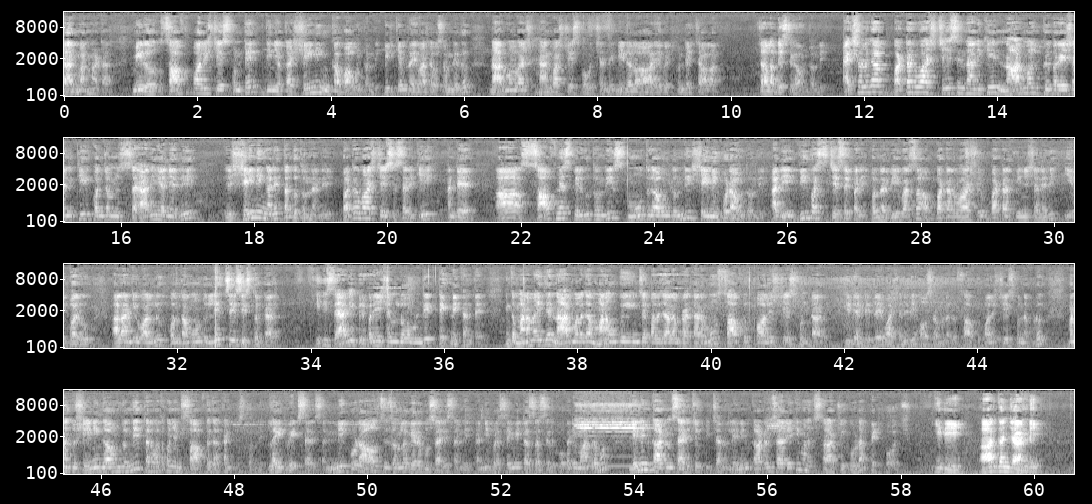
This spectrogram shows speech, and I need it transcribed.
టర్మ్ అన్నమాట. మీరు సాఫ్ట్ పాలిష్ చేసుకుంటే దీని యొక్క షైనింగ్ ఇంకా బాగుంటుంది. వీటికి ఏం డ్రై వాష్ అవసరం లేదు. నార్మల్ వాష్ హ్యాండ్ వాష్ చేసుకోవచ్చండి. నీడలో ఆరేబెట్టుకుంటే చాలా చాలా బెస్ట్గా ఉంటుంది. యాక్చువల్గా బటర్ వాష్ చేసిన దానికి నార్మల్ ప్రిపరేషన్కి కొంచెం శారీ అనేది షైనింగ్ అనేది తగ్గుతుందండి. బటర్ వాష్ చేసేసరికి అంటే ఆ సాఫ్ట్నెస్ పెరుగుతుంది స్మూత్గా ఉంటుంది షైనింగ్ కూడా ఉంటుంది. అది వీవర్స్ చేసే పని. కొందరు వీవర్స్ ఆ బటర్ వాష్ బటర్ ఫినిష్ అనేది ఇవ్వరు. అలాంటి వాళ్ళు కొంత అమౌంట్ లెస్ చేసి ఇస్తుంటారు. ఇది శారీ ప్రిపరేషన్లో ఉండే టెక్నిక్ అంతే. ఇంకా మనమైతే నార్మల్గా మనం ఉపయోగించే పదజాలం ప్రకారము సాఫ్ట్ పాలిష్ చేసుకుంటారు. ఇదండి డ్రై వాష్ అనేది అవసరం ఉండదు. సాఫ్ట్ పాలిష్ చేసుకున్నప్పుడు మనకు షైనింగ్గా ఉంటుంది తర్వాత కొంచెం సాఫ్ట్గా కనిపిస్తుంది. లైట్ వెయిట్ శారీస్ అన్నీ కూడా ఆల్ సీజన్లో వేరబుల్ శారీస్ అండి. అన్నీ కూడా సెమీ టసర్ సిల్క్ ఒకటి మాత్రము లెనిన్ కాటన్ శారీ చూపించాను. లెనిన్ కాటన్ శారీకి మనకు స్టార్చ్ కూడా పెట్టుకోవచ్చు. ఇది ఆర్గంజా అండి.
